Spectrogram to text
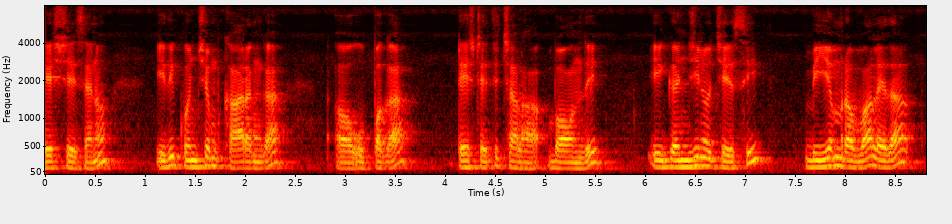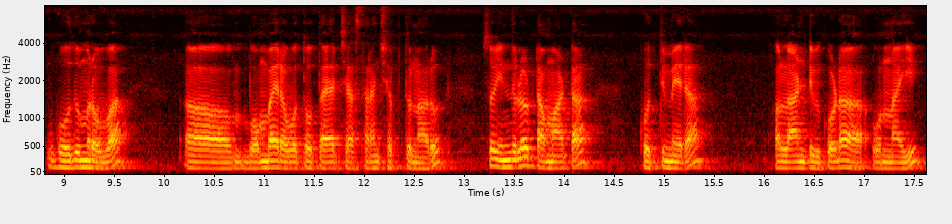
టేస్ట్ చేశాను. ఇది కొంచెం కారంగా ఉప్పగా టేస్ట్ అయితే చాలా బాగుంది. ఈ గంజిని వచ్చేసి బియ్యం రవ్వ లేదా గోధుమ రవ్వ బొంబాయి రవ్వతో తయారు చేస్తారని చెప్తున్నారు. సో ఇందులో టమాటా కొత్తిమీర లాంటివి కూడా ఉన్నాయి.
